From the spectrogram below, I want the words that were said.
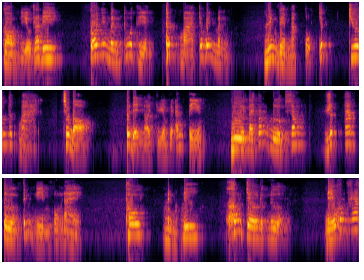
Còn nếu ra đi, Coi như mình thua thiệt, Thất bại cho bên mình. Nhưng về mặt tổ chức, Chưa thất bại. Sau đó, tôi đến nói chuyện với anh Tiễn Người tại con đường sông rất am tường kinh nghiệm vùng này. Thôi mình đi, không chờ được nữa. Nếu không ra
